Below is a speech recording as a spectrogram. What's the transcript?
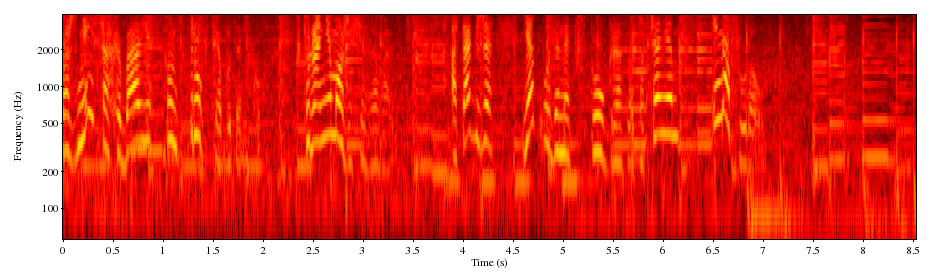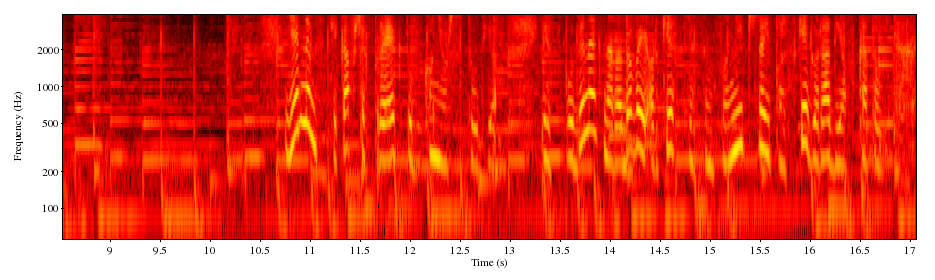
Ważniejsza chyba jest konstrukcja budynku, która nie może się zawalić, a także jak budynek współgra z otoczeniem i naturą. Jednym z ciekawszych projektów Konior Studio jest budynek Narodowej Orkiestry Symfonicznej Polskiego Radia w Katowicach.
